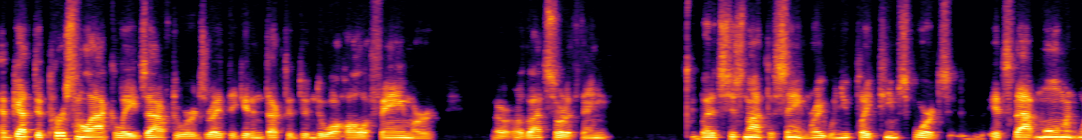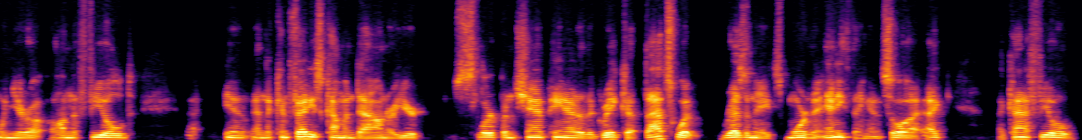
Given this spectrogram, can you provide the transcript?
have got the personal accolades afterwards, right? They get inducted into a Hall of Fame or, or, or that sort of thing. But it's just not the same, right? When you play team sports, it's that moment when you're on the field and, and the confetti's coming down or you're slurping champagne out of the Grey Cup. That's what resonates more than anything. And so I, I I kind of feel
